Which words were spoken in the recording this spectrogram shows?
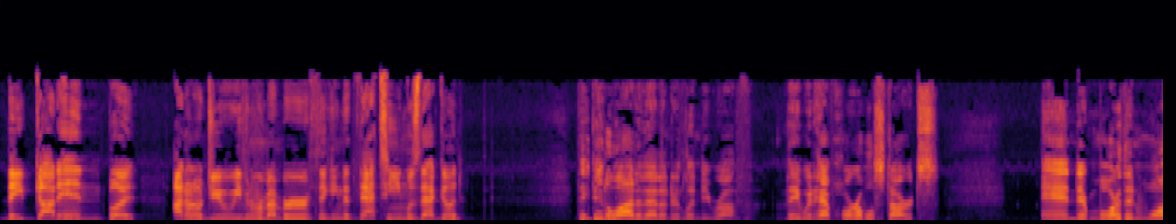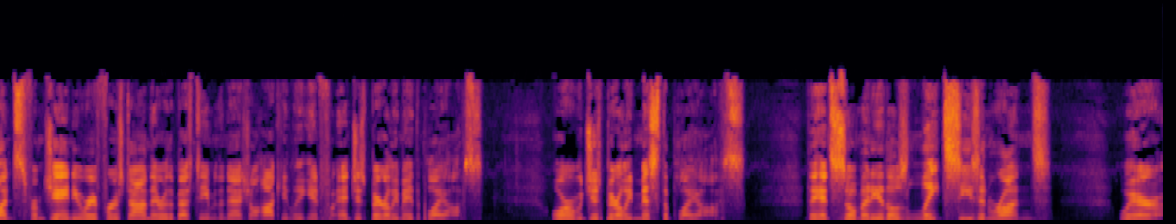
they got in, but I don't know. Do you even remember thinking that that team was that good? They did a lot of that under Lindy Ruff. They would have horrible starts, and more than once from January 1st on, they were the best team in the National Hockey League and, just barely made the playoffs, or would just barely miss the playoffs. They had so many of those late season runs where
